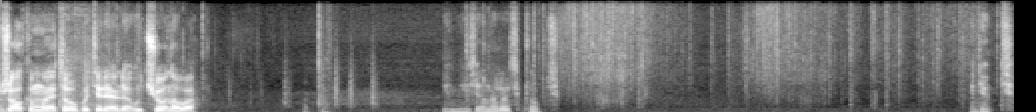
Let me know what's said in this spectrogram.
Жалко мы этого потеряли, ученого. И нельзя нажать кнопочку. Идемте.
